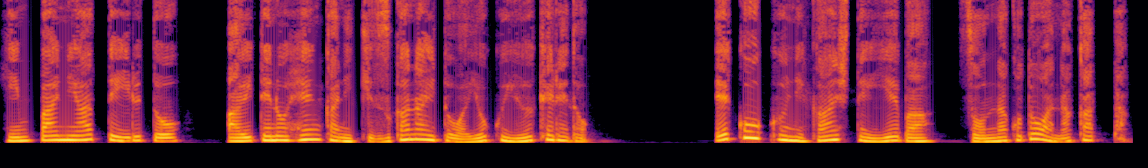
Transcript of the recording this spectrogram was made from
頻繁に会っていると相手の変化に気づかないとはよく言うけれど、エコー君に関して言えばそんなことはなかった。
